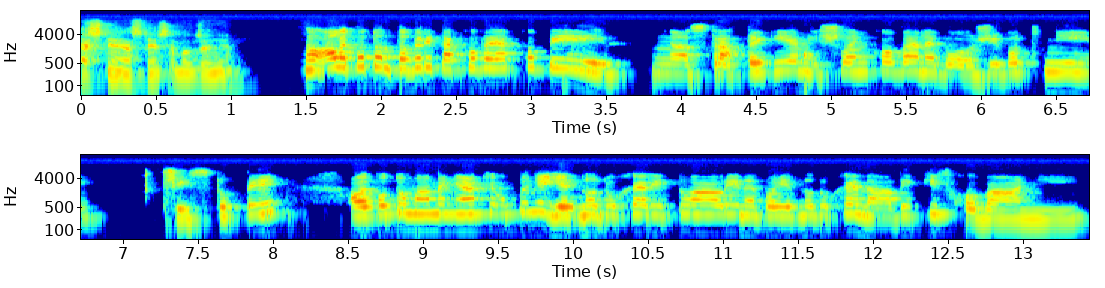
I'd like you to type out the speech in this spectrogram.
Jasně, jasně, samozřejmě. No ale potom to byly takové jakoby mm, strategie myšlenkové nebo životní přístupy, ale potom máme nějaké úplně jednoduché rituály nebo jednoduché návyky v chování.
